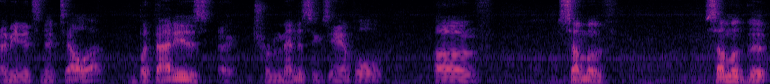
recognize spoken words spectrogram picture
I mean, it's Nutella, but that is a tremendous example of some of some of the,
